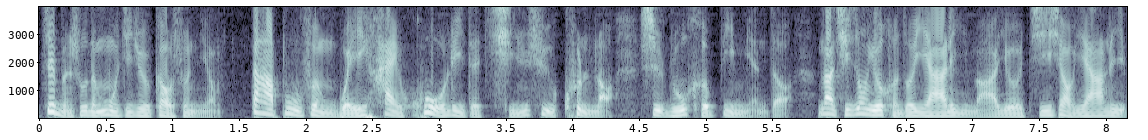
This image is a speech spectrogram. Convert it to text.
这本书的目的就是告诉你哦，大部分危害获利的情绪困扰是如何避免的。那其中有很多压力嘛，有绩效压力，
